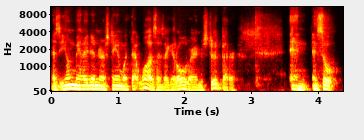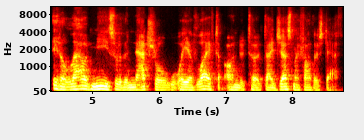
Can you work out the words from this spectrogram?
As a young man, I didn't understand what that was. As I got older, I understood better and and so it allowed me sort of the natural way of life to under to digest my father's death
